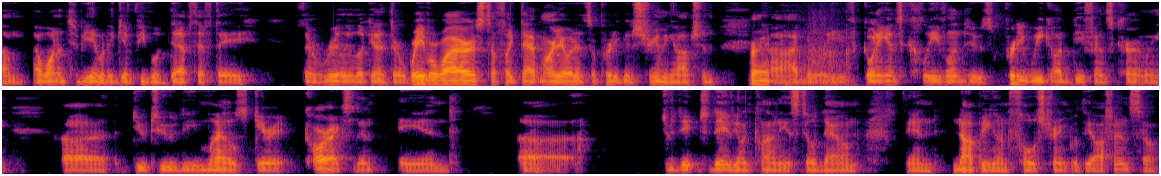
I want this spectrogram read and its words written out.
Um, I wanted to be able to give people depth if they if they're really looking at their waiver wires stuff like that. Mariota is a pretty good streaming option right. uh, I believe, going against Cleveland, who's pretty weak on defense currently. uh, due to the Myles Garrett car accident, and uh, Jadeveon Clowney is still down and not being on full strength with the offense. So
